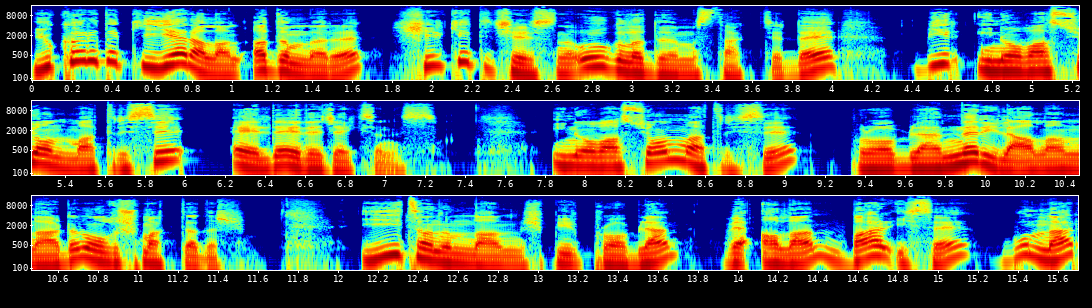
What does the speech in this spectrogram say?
Yukarıdaki yer alan adımları şirket içerisinde uyguladığımız takdirde bir inovasyon matrisi elde edeceksiniz. İnovasyon matrisi problemler ile alanlardan oluşmaktadır. İyi tanımlanmış bir problem ve alan var ise bunlar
